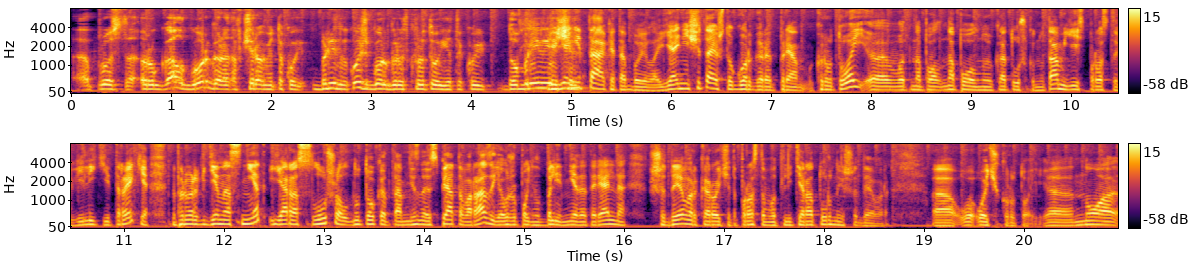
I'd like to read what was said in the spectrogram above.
э, просто ругал Горгород, а вчера мне такой, блин, какой же Горгород крутой, я такой, добрый вечер. Ну, я не так это было, я не считаю, что Горгород прям крутой, э, вот на, пол, на полную катушку, но там есть просто великие треки, например, где нас нет, я расслушал, ну только там, не знаю, с пятого раза я уже понял, блин, нет, это реально шедевр, короче, это просто вот литературный шедевр, э, очень крутой, э, но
